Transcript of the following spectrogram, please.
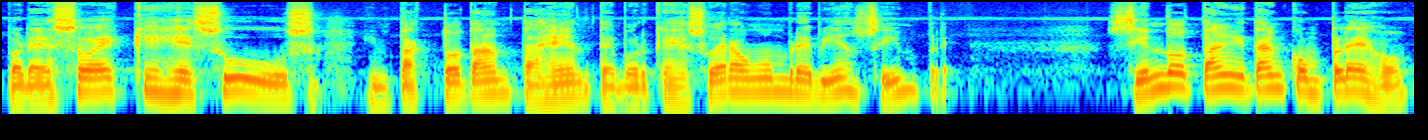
Por eso es que Jesús impactó tanta gente, porque Jesús era un hombre bien simple. Siendo tan y tan complejo,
